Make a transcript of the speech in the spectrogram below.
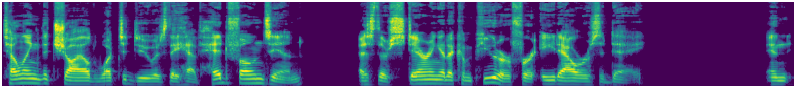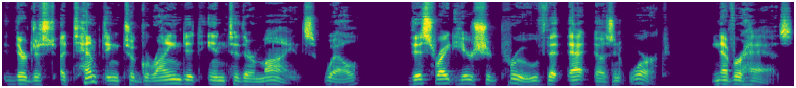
telling the child what to do as they have headphones in, as they're staring at a computer for eight hours a day. And they're just attempting to grind it into their minds. Well, this right here should prove that that doesn't work. Never has.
